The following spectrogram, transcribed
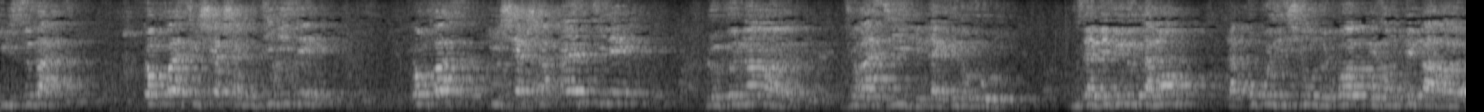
ils se battent, qu'en face, ils cherchent à nous diviser, qu'en face, ils cherchent à instiller le venin euh, du racisme et de la xénophobie. Vous avez vu notamment la proposition de loi présentée par euh,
